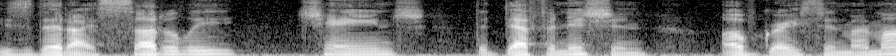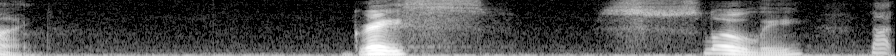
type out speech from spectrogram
is that I subtly change the definition of grace in my mind. Grace slowly, not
